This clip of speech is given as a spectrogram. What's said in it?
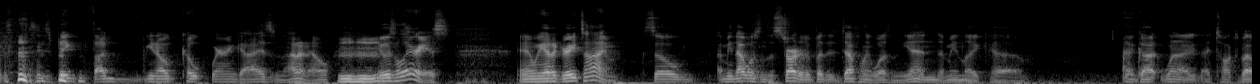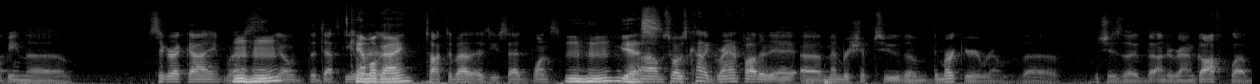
these big thug, you know, coat wearing guys, and I don't know. Mm-hmm. It was hilarious, and we had a great time. So I mean, that wasn't the start of it, but it definitely wasn't the end. I mean, like uh, I got when I, I talked about being the cigarette guy, when I was, Mhm. you know, the death dealer, Camel guy. talked about it, as you said once. Mm-hmm. Yes. Um, so I was kind of grandfathered a, a membership to the the Mercury Room, the which is the the underground goth club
